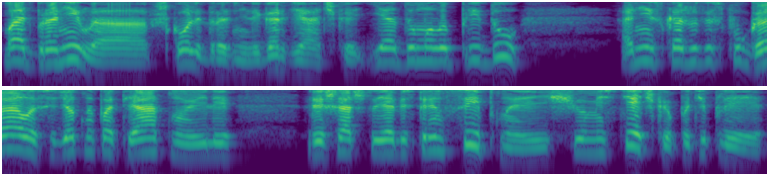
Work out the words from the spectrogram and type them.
Мать бронила, а в школе дразнили гордячка. Я думала, приду... Они скажут, испугалась, идет на попятную, или решат, что я беспринципная, ищу местечко потеплее.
